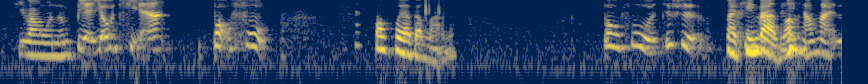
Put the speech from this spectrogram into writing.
希望我能变有钱，暴富。暴富要干嘛呢？暴富就是买平板自己想买的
